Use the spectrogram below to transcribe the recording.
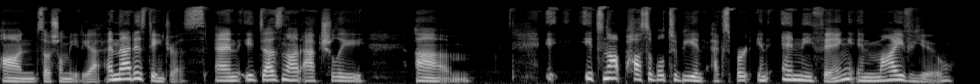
on social media. And that is dangerous. And it does not actually, um, it, it's not possible to be an expert in anything, in my view,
